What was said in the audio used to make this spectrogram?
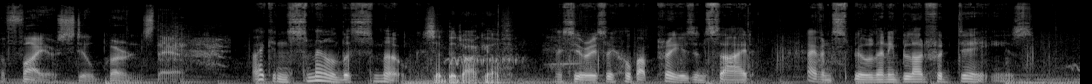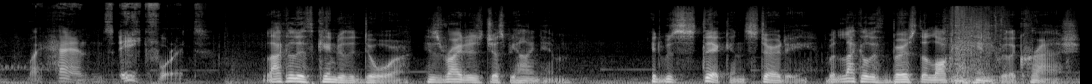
A fire still burns there. I can smell the smoke, said the dark elf. I seriously hope our prey is inside. I haven't spilled any blood for days. My hands ache for it. Lakalith came to the door, his riders just behind him. It was thick and sturdy, but Lakalith burst the locking hinge with a crash.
